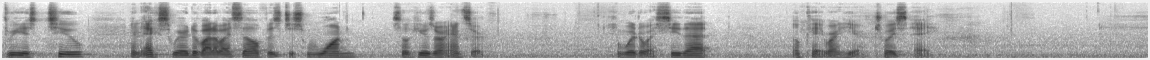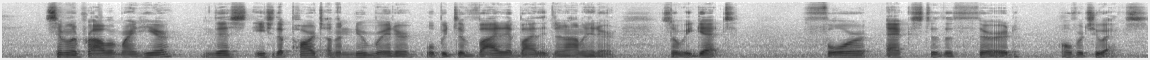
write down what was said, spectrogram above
3 is 2, and x squared divided by itself is just 1. So here's our answer. And where do I see that? Okay, right here, choice A. Similar problem right here. This, each of the parts on the numerator will be divided by the denominator. So we get 4x to the third over 2x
